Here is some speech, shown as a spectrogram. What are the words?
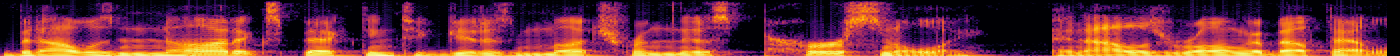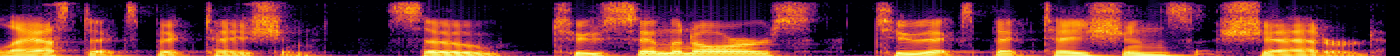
but I was not expecting to get as much from this personally. And I was wrong about that last expectation. So, two seminars, two expectations shattered.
